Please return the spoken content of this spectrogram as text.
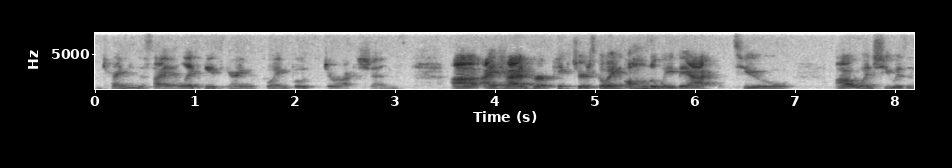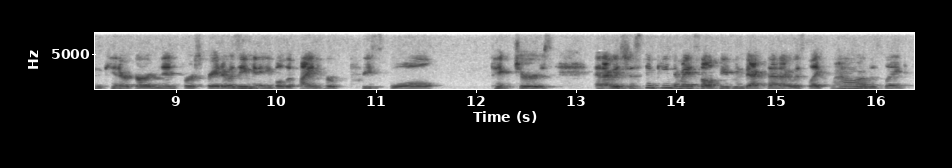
I'm trying to decide, I like these earrings going both directions. Uh, I had her pictures going all the way back to uh, when she was in kindergarten and first grade. I was even able to find her preschool pictures. And I was just thinking to myself, even back then, I was like, wow, I was like,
